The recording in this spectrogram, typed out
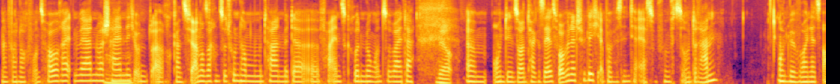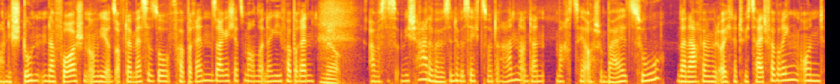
einfach noch uns vorbereiten werden wahrscheinlich Mhm. und auch ganz viele andere Sachen zu tun haben momentan mit der äh, Vereinsgründung und so weiter. ja. Ähm, und den Sonntag selbst wollen wir natürlich, aber wir sind ja erst um 15 Uhr dran. Und wir wollen jetzt auch nicht Stunden davor schon irgendwie uns auf der Messe so verbrennen, sage ich jetzt mal, unsere Energie verbrennen. Ja. Aber es ist irgendwie schade, weil wir sind ja bis 16 Uhr dran und dann macht es ja auch schon bald zu. Und danach werden wir mit euch natürlich Zeit verbringen und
